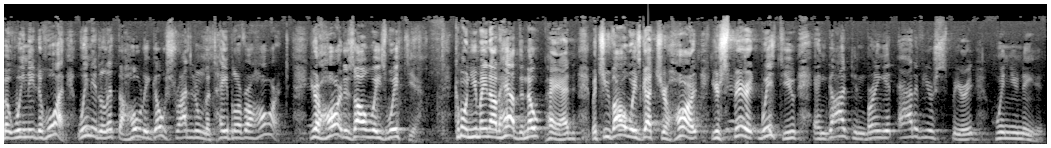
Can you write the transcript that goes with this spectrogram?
But we need to what? We need to let the Holy Ghost write it on the table of our heart. Your heart is always with you. Come on, you may not have the notepad, but you've always got your heart, your spirit with you, and God can bring it out of your spirit when you need it.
